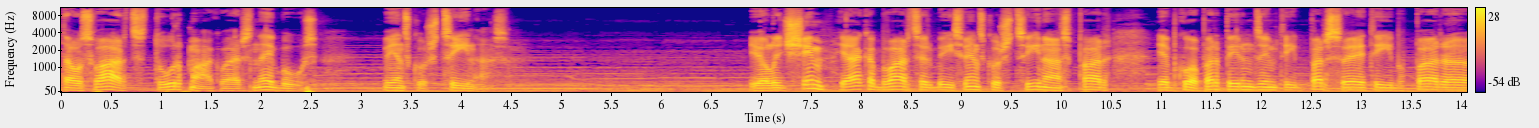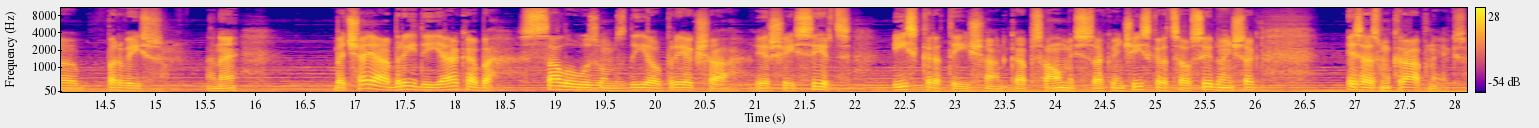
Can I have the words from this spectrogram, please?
tavs vārds turpmāk vairs nebūs viens, kurš cīnās. Jo līdz šim Jēkabs vārds ir bijis viens, kurš cīnās par jebko, par pirmdzimtību, par svētību, par, uh, par visu. Ne? Bet šajā brīdī Jēkaba salūzums Dievu priekšā ir šī sirds izkratīšana, kā psalmis saka, viņš izkrata savu sirdi, viņš saka, es esmu krāpnieks.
